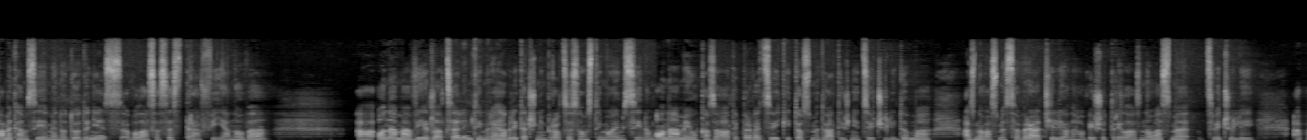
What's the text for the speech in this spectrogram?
Pamätám si jej meno dodnes, volá sa sestra Fianová. A ona ma viedla celým tým rehabilitačným procesom s tým mojim synom. Ona mi ukázala tie prvé cviky, to sme dva týždne cvičili doma a znova sme sa vrátili, ona ho vyšetrila, znova sme cvičili a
